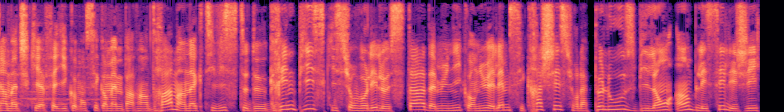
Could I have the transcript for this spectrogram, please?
Un match qui a failli commencer quand même par un drame. Un activiste de Greenpeace qui survolait le stade à Munich en ULM s'est craché sur la pelouse. Bilan, un blessé léger.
